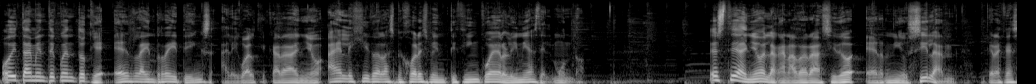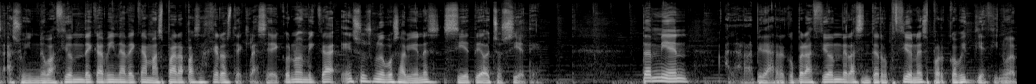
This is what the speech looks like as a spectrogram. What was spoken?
Hoy también te cuento que Airline Ratings, al igual que cada año, ha elegido a las mejores 25 aerolíneas del mundo. Este año la ganadora ha sido Air New Zealand, gracias a su innovación de cabina de camas para pasajeros de clase económica en sus nuevos aviones 787. También rápida recuperación de las interrupciones por COVID-19.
